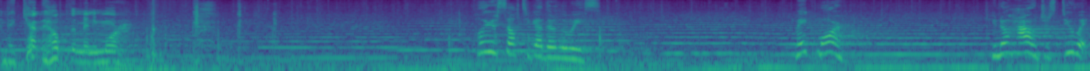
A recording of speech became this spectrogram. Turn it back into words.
And I can't help them anymore. Pull yourself together, Luis. Make more. You know how, just do it.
